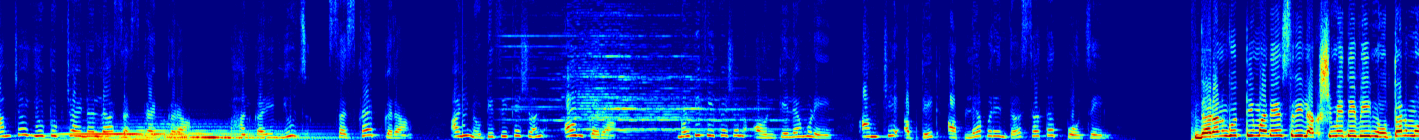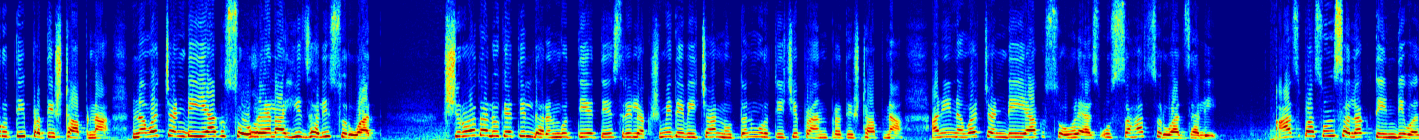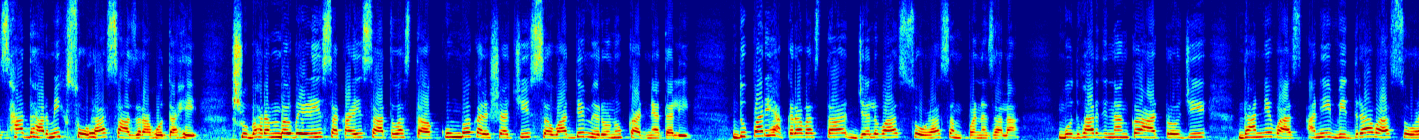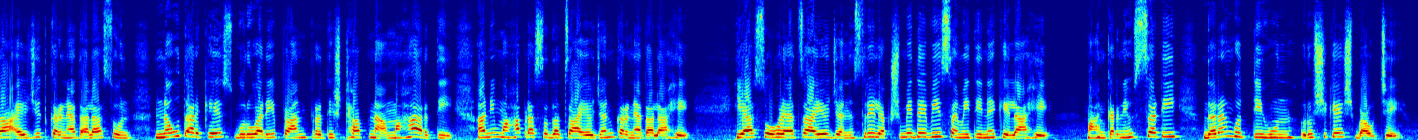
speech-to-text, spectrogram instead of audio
आमच्या यूट्यूब चॅनलला सबस्क्राईब करा. महानकारी न्यूज सबस्क्राईब करा आणि नोटिफिकेशन ऑन करा. नोटिफिकेशन ऑन केल्यामुळे आमचे अपडेट आपल्यापर्यंत सतत पोहोचेल. धरणगुत्तीमध्ये श्री लक्ष्मीदेवी नूतन मूर्ती प्रतिष्ठापना. नवचंडी याग सोहळ्यालाही झाली सुरुवात. शिरोळ तालुक्यातील धरणगुत्ती येथे श्री लक्ष्मी देवीच्या नूतन मूर्तीची प्राण प्रतिष्ठापना आणि नवचंडी याग सोहळ्यास उत्साहात सुरुवात झाली. आजपासून सलग तीन दिवस हा धार्मिक सोहळा साजरा होत आहे. शुभारंभ वेळी सकाळी सात वाजता कुंभ कलशाची सवाद्य मिरवणूक काढण्यात आली. दुपारी अकरा वाजता जलवास सोहळा संपन्न झाला. बुधवार दिनांक आठ रोजी धान्यवास आणि विद्रावास सोहळा आयोजित करण्यात आला असून नऊ तारखेस गुरुवारी प्राण प्रतिष्ठापना महाआरती आणि महाप्रसादाचं आयोजन करण्यात आलं आहे. या सोहळ्याचं आयोजन श्री लक्ष्मीदेवी समितीने केलं आहे. महानकर न्यूजसाठी धरणगुत्तीहून ऋषिकेश बावचे.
